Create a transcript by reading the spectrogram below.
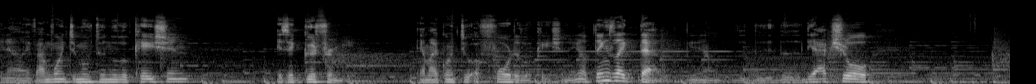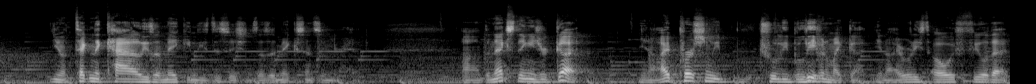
You know, if I'm going to move to a new location, is it good for me? Am I going to afford the location? You know, things like that. You know, the, the, the actual, you know, technicalities of making these decisions. Does it make sense in your head? Uh, the next thing is your gut. You know, I personally truly believe in my gut. You know, I really always feel that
